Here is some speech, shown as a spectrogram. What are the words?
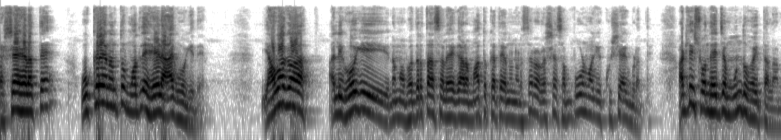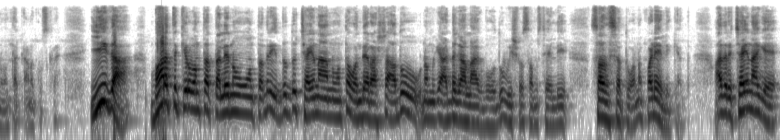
ರಷ್ಯಾ ಹೇಳುತ್ತೆ. ಉಕ್ರೇನ್ ಅಂತೂ ಮೊದಲೇ ಹೇಳಿ ಆಗಿ ಹೋಗಿದೆ. ಯಾವಾಗ ಅಲ್ಲಿಗೆ ಹೋಗಿ ನಮ್ಮ ಭದ್ರತಾ ಸಲಹೆಗಾರ ಮಾತುಕತೆಯನ್ನು ನಡೆಸ್ತಾರೋ ರಷ್ಯಾ ಸಂಪೂರ್ಣವಾಗಿ ಖುಷಿಯಾಗಿಬಿಡುತ್ತೆ. ಅಟ್ಲೀಸ್ಟ್ ಒಂದು ಹೆಜ್ಜೆ ಮುಂದೆ ಹೋಯ್ತಲ್ಲ ಅನ್ನುವಂಥ ಕಾರಣಕ್ಕೋಸ್ಕರ. ಈಗ ಭಾರತಕ್ಕಿರುವಂಥ ತಲೆನೋವು ಅಂತಂದರೆ ಇದ್ದದ್ದು ಚೈನಾ ಅನ್ನುವಂಥ ಒಂದೇ ರಾಷ್ಟ್ರ. ಅದು ನಮಗೆ ಅಡ್ಡಗಾಲ ಆಗಬಹುದು ವಿಶ್ವಸಂಸ್ಥೆಯಲ್ಲಿ ಸದಸ್ಯತ್ವವನ್ನು ಪಡೆಯಲಿಕ್ಕೆ ಅಂತ. ಆದರೆ ಚೈನಾಗೆ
